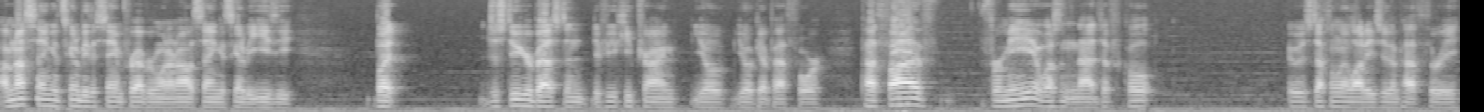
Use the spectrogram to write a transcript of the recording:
I'm not saying it's going to be the same for everyone. I'm not saying it's going to be easy. But just do your best and if you keep trying, you'll you'll get path 4. Path 5 for me, it wasn't that difficult. It was definitely a lot easier than Path 3.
